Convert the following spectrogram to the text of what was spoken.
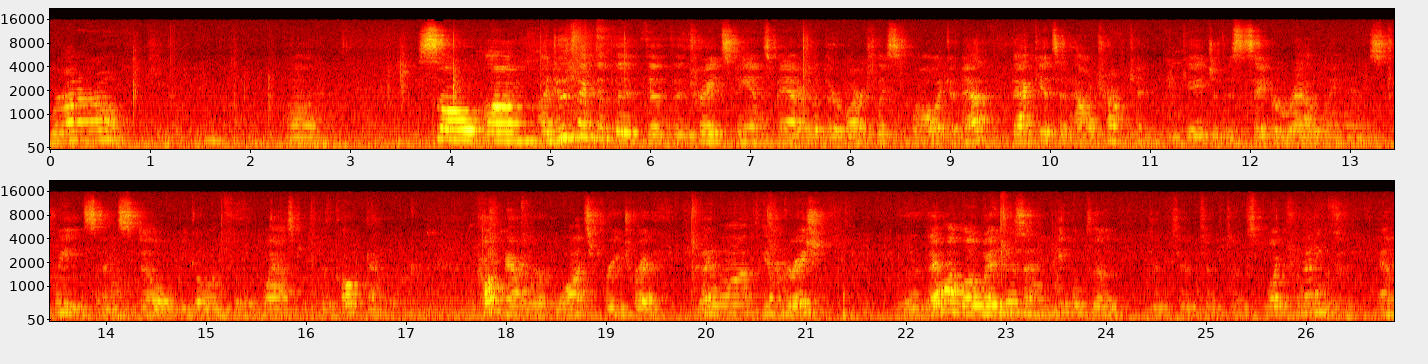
we're on our own. Um, so um, I do think that the, the, the, trade stands matter, but they're largely symbolic, and that, that gets at how Trump can engage in this saber rattling his tweets and still be going for the blast with the Koch network. The Koch network wants free trade. They want immigration. They want low wages and people to, to, to, to, to exploit from anywhere. And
